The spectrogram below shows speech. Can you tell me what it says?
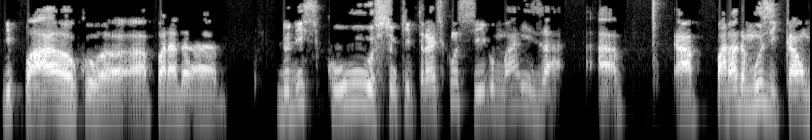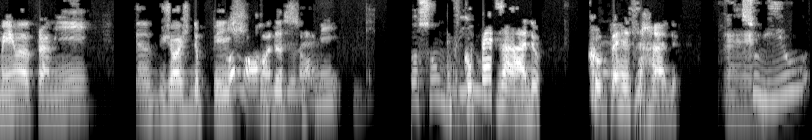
de palco, a, a parada do discurso que traz consigo, mas a, a, a parada musical mesmo, pra mim, é Jorge do Peixe, quando mórbido, né? assume, Ficou sombrio. ficou pesado. Ficou pesado. É, Sumiu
